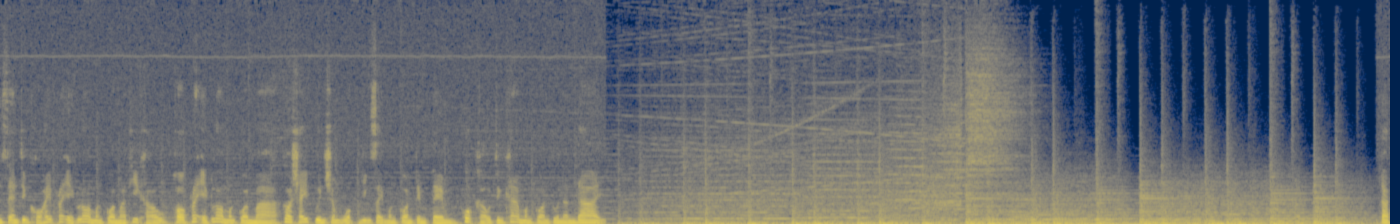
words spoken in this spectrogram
นแซนจึงขอให้พระเอกล่อมังกรมาที่เขา พอพระเอกล่อมังกรมา ก็ใช้ปืนฉมวกยิงใส่มังกรเต็มๆ พวกเขาจึงฆ่ามังกรตัวนั้นได้ ตัด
